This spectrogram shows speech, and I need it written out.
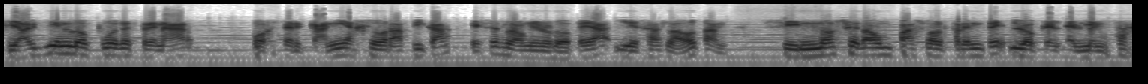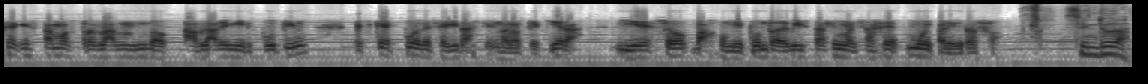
si alguien lo puede frenar por cercanía geográfica, esa es la Unión Europea y esa es la OTAN si no se da un paso al frente, lo que el mensaje que estamos trasladando a Vladimir Putin es que puede seguir haciendo lo que quiera. Y eso, bajo mi punto de vista, es un mensaje muy peligroso. Sin duda.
